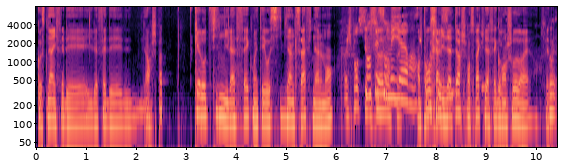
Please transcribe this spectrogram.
Costner, il fait des, il a fait des, alors je sais pas quel autre film il a fait qui ont été aussi bien que ça finalement. Je pense que c'est son en meilleur. hein. En tant que que réalisateur, je pense pas qu'il a fait grand chose, ouais. En fait. Ouais,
